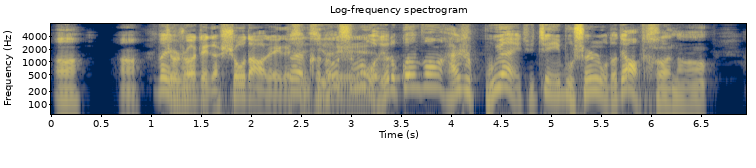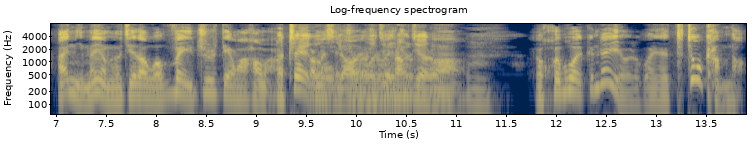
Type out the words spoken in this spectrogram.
啊，啊，就是说这个收到这个对，信息的可能是不是？我觉得官方还是不愿意去进一步深入的调查。可能。哎，你们有没有接到过未知电话号码？啊，这个我我经常接着啊，嗯。会不会跟这有关系？他就看不到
